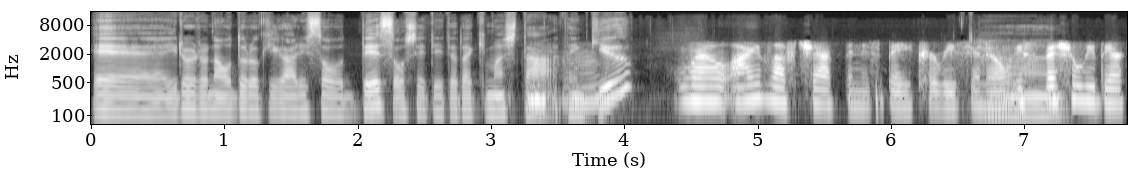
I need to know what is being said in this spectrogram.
えーいろいろな驚きがありそうです。教えていただきました。Thank you Well, I love Japanese bakeries, you know, Ah. especially their,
